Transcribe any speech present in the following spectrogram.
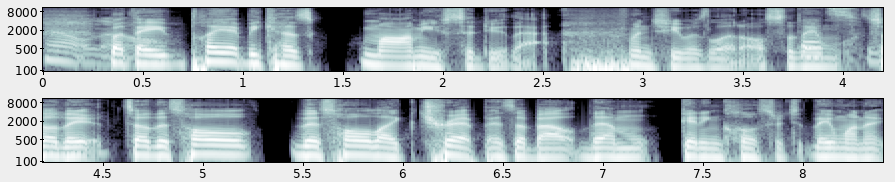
no. but they play it because mom used to do that when she was little so they That's so they so this whole this whole like trip is about them getting closer to they want to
